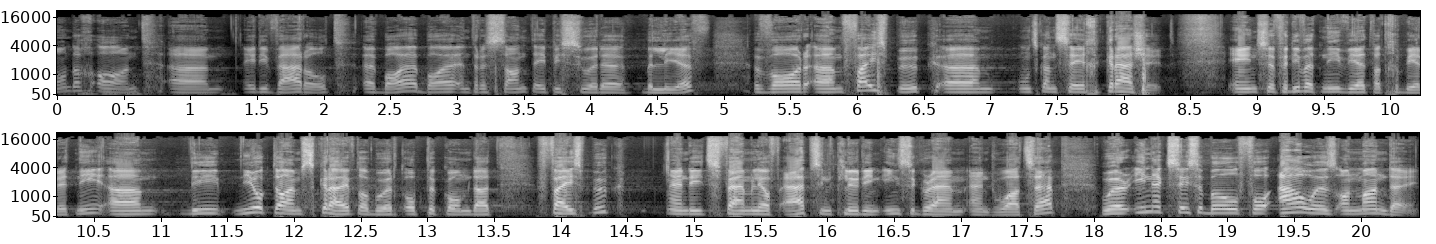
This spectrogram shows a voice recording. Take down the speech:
Maandag aand ehm um, het die wêreld 'n baie baie interessante episode beleef waar ehm um, Facebook ehm um, ons kan sê gekrash het. En so vir die wat nie weet wat gebeur het nie, ehm um, die New York Times skryf daar behoort op te kom dat Facebook and its family of apps including Instagram and WhatsApp were inaccessible for hours on Monday.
